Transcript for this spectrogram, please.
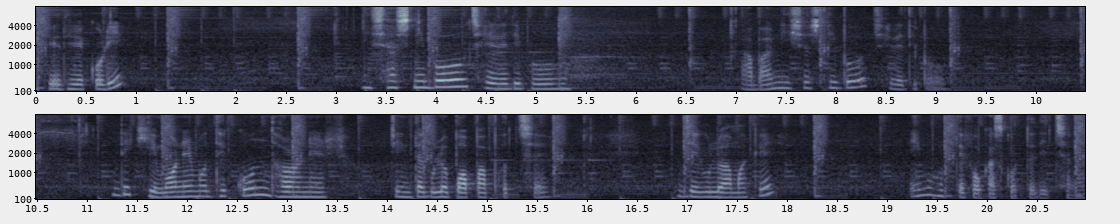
ধীরে ধীরে করি। নিঃশ্বাস নিব, ছেড়ে দিব। আবার নিঃশ্বাস নিব, ছেড়ে দিব। দেখি মনের মধ্যে কোন ধরনের চিন্তাগুলো পপ আপ হচ্ছে, যেগুলো আমাকে এই মুহূর্তে ফোকাস করতে দিচ্ছে না।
